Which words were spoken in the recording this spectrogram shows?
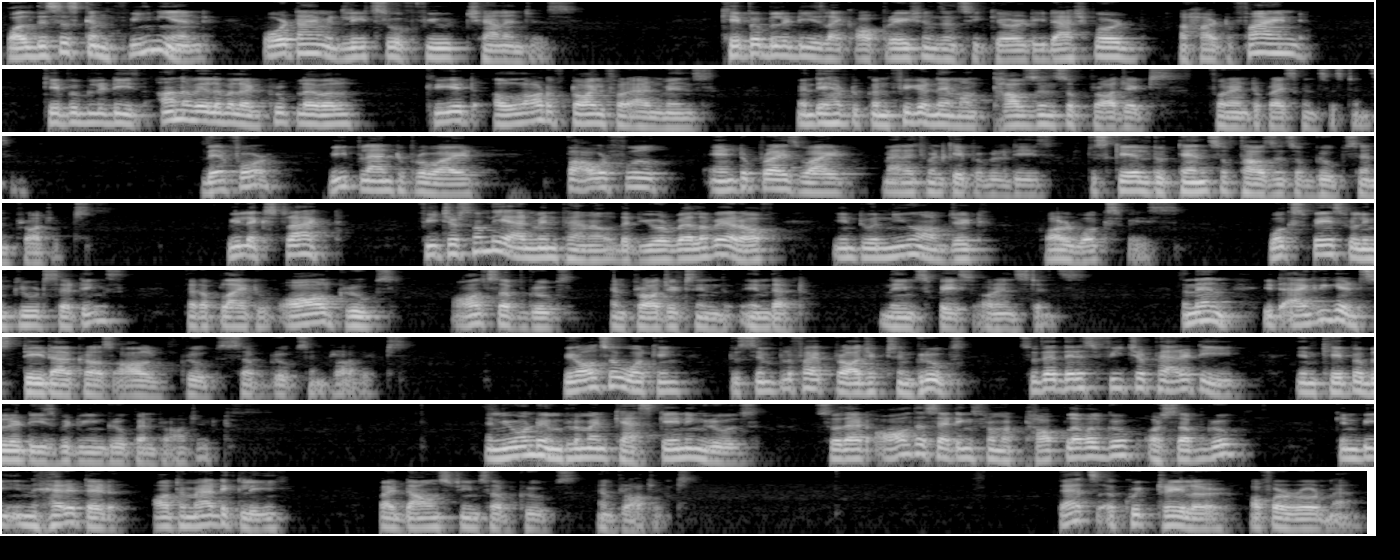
While this is convenient, over time it leads to a few challenges. Capabilities like operations and security dashboard are hard to find. Capabilities unavailable at group level create a lot of toil for admins when they have to configure them on thousands of projects for enterprise consistency. Therefore, we plan to provide powerful enterprise wide management capabilities to scale to tens of thousands of groups and projects. We'll extract features from the admin panel that you are well aware of into a new object called Workspace. Workspace will include settings that apply to all groups, all subgroups, and projects in, in that namespace or instance. And then it aggregates data across all groups, subgroups, and projects. We're also working to simplify projects and groups so that there is feature parity in capabilities between group and project. And we want to implement cascading rules so that all the settings from a top level group or subgroup can be inherited automatically by downstream subgroups and projects. That's a quick trailer of our roadmap.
